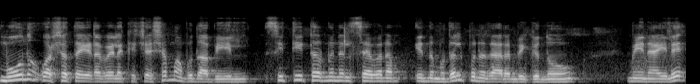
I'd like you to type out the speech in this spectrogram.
മൂന്ന് വർഷത്തെ ഇടവേളയ്ക്ക് ശേഷം അബുദാബിയിൽ സിറ്റി ടെർമിനൽ സേവനം ഇന്നു മുതൽ പുനരാരംഭിക്കുന്നു. മീനായിലെ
